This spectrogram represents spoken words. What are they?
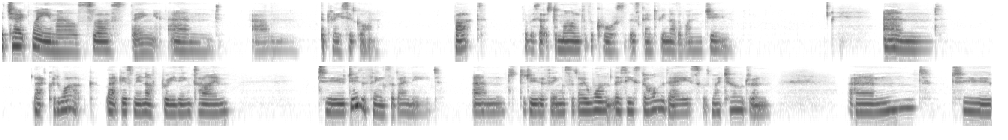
I checked my emails last thing and um, the place had gone. But there was such demand for the course that there's going to be another one in June. And that could work. That gives me enough breathing time to do the things that I need and to do the things that I want this Easter holidays with my children and to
